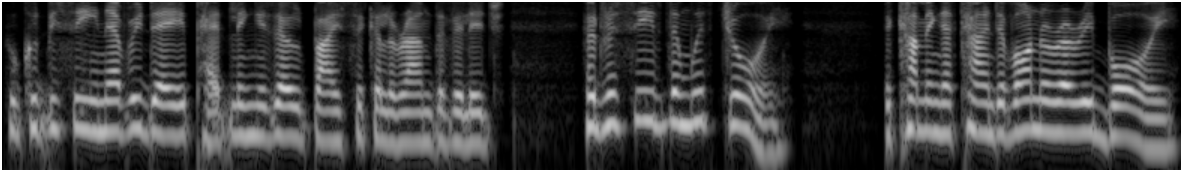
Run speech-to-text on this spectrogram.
who could be seen every day peddling his old bicycle around the village, had received them with joy, becoming a kind of honorary boy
